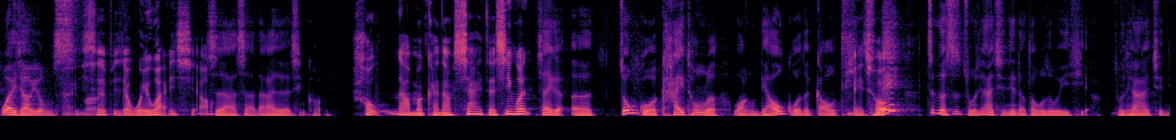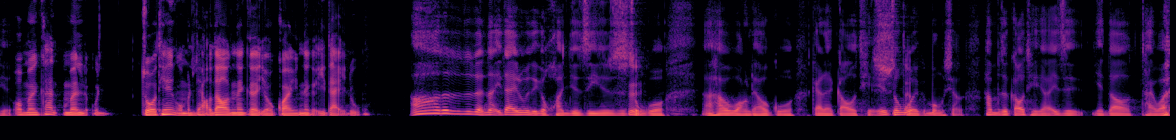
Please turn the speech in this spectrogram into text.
外交用词嘛，是比较委婉一些哦。是啊是啊，大概这个情况。好，那我们看到下一则新闻，下一个呃，中国开通了往辽国的高铁，没错，哎，这个是昨天还前天聊到过这个议题啊，昨天还前天，我们看我们昨天我们聊到那个有关于那个“一带一路”啊，对对对对，那“一带一路”的一个环节之一就是中国然后往辽国盖了高铁，因为中国有个梦想，他们这高铁要一直延到台湾，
